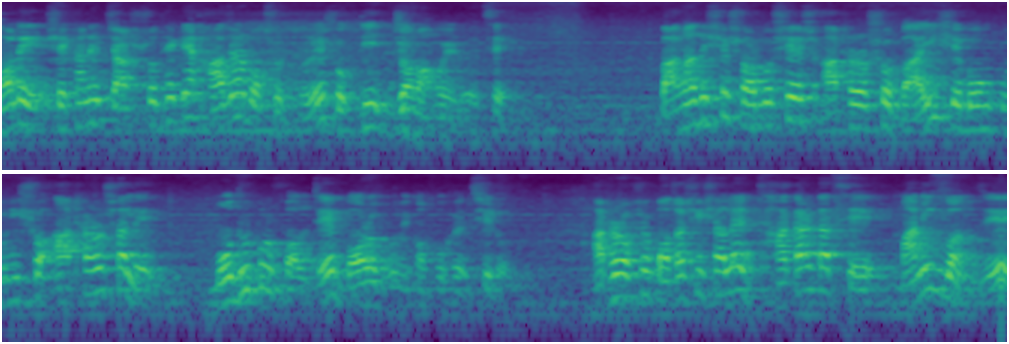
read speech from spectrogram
ফলে সেখানে চারশো থেকে হাজার বছর ধরে শক্তি জমা হয়ে রয়েছে। বাংলাদেশে সর্বশেষ আঠারোশো বাইশ এবং উনিশশো আঠারো সালে মধুপুর ফল্টে বড় ভূমিকম্প হয়েছিল। আঠারোশো পঁচাশি সালে ঢাকার কাছে মানিকগঞ্জে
